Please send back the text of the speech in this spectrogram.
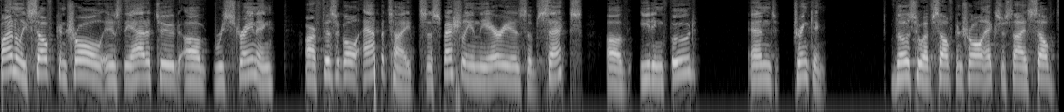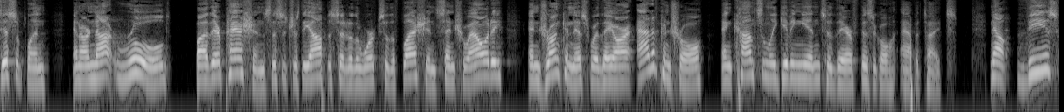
Finally, self control is the attitude of restraining our physical appetites, especially in the areas of sex, of eating food, and drinking. Those who have self control exercise self discipline and are not ruled by their passions. This is just the opposite of the works of the flesh in sensuality and drunkenness, where they are out of control and constantly giving in to their physical appetites. Now, these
